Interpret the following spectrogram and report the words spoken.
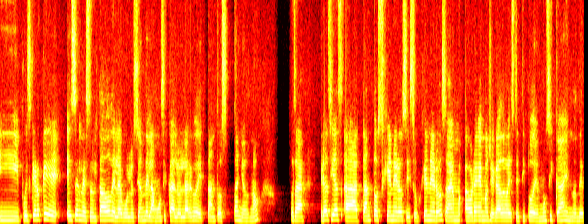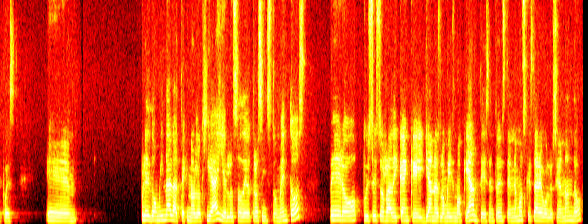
y pues creo que es el resultado de la evolución de la música a lo largo de tantos años, ¿no? O sea, gracias a tantos géneros y subgéneros, ahora hemos llegado a este tipo de música en donde pues em, predomina la tecnología y el uso de otros instrumentos, pero pues eso radica en que ya no es lo mismo que antes, entonces tenemos que estar evolucionando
